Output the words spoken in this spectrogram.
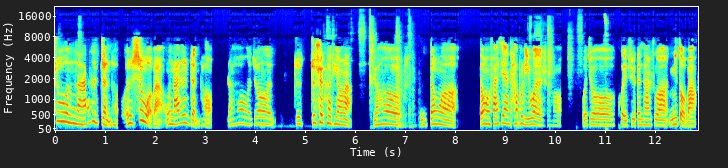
就拿着枕头，呃，是我吧？我拿着枕头，然后我就就就睡客厅了。然后等我等我发现他不理我的时候。我就回去跟他说：“你走吧。”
